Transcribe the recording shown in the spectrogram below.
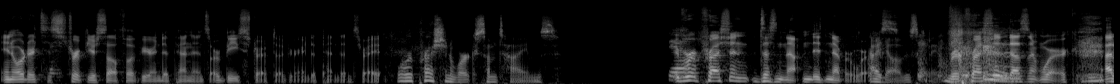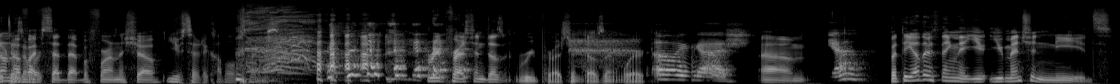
in order to strip yourself of your independence or be stripped of your independence right? Well, repression works sometimes. Yeah. Repression does not. It never works. I know. I was kidding. Repression doesn't work. I don't know if doesn't I've said that before on the show. You've said it a couple of times. Repression doesn't. Repression doesn't work. oh my gosh. Um, Yeah. but the other thing that you you mentioned needs,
